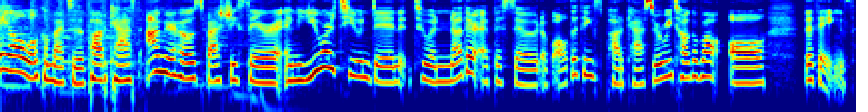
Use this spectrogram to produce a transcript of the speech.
Hey, y'all, welcome back to the podcast. I'm your host, Vashti Sarah, and you are tuned in to another episode of All the Things podcast where we talk about all the things.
